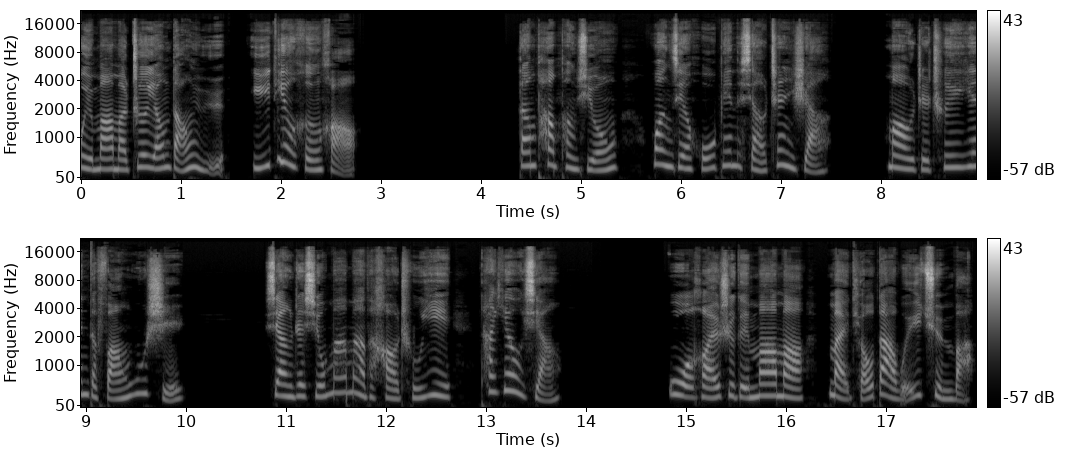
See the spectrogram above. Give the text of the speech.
为妈妈遮阳挡雨一定很好。当胖胖熊望见湖边的小镇上冒着炊烟的房屋时，想着熊妈妈的好厨艺，他又想：我还是给妈妈买条大围裙吧，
